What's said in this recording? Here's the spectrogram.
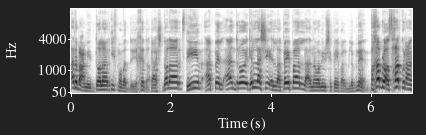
400 دولار كيف ما بده ياخذها كاش دولار Steam Apple Android كل شيء إلا PayPal لأنه ما بيمشي PayPal بلبنان. فخبروا أصحابكم عن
